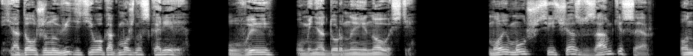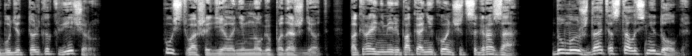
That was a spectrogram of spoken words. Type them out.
Я должен увидеть его как можно скорее. Увы, у меня дурные новости. Мой муж сейчас в замке, сэр. Он будет только к вечеру. Пусть ваше дело немного подождет, по крайней мере, пока не кончится гроза. Думаю, ждать осталось недолго».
